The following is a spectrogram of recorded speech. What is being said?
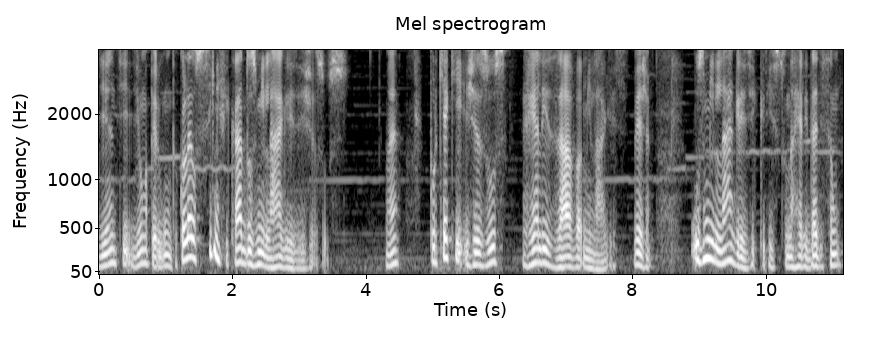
diante de uma pergunta: qual é o significado dos milagres de Jesus? Não é? Por que é que Jesus realizava milagres? Veja, os milagres de Cristo na realidade são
